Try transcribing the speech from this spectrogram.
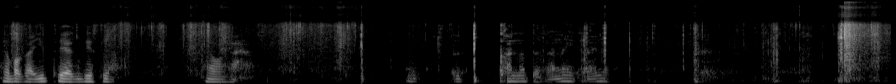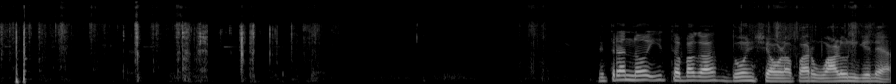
हे बघा इथे एक दिसला. हे बघा. खाणं का नाही काय ना मित्रांनो इथं बघा दोन शेवळा पार वाळून गेल्या.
